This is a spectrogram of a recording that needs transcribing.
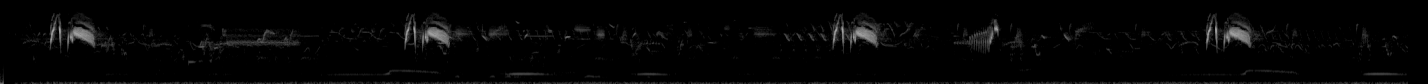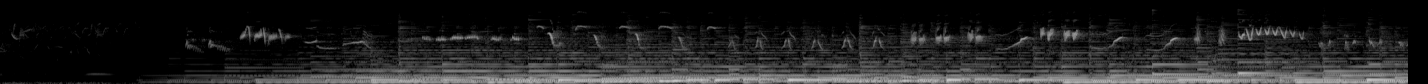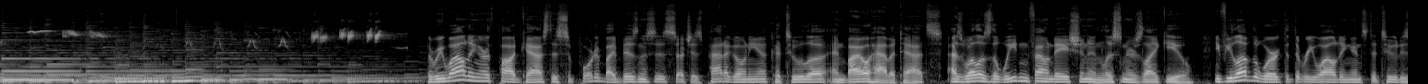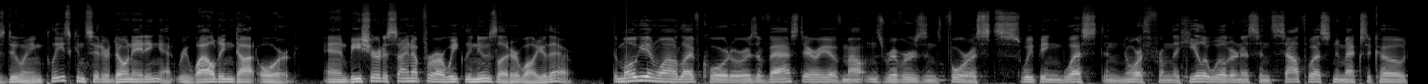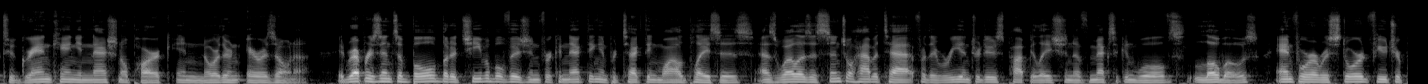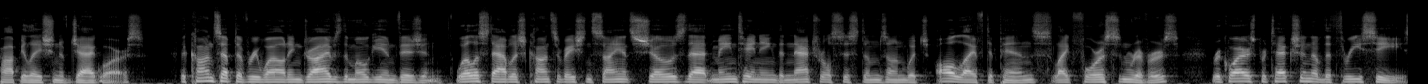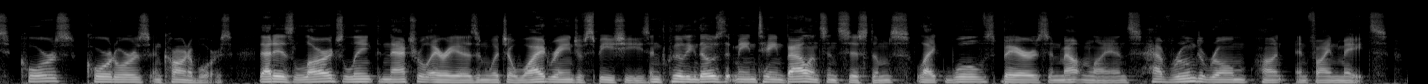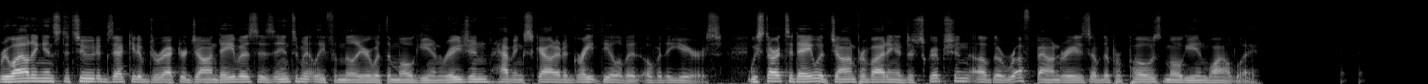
Rewilding Earth podcast is supported by businesses such as Patagonia, Catula, and Biohabitats, as well as the Weeden Foundation and listeners like you. If you love the work that the Rewilding Institute is doing, please consider donating at rewilding.org. And be sure to sign up for our weekly newsletter while you're there. The Mogollon Wildlife Corridor is a vast area of mountains, rivers, and forests sweeping west and north from the Gila Wilderness in southwest New Mexico to Grand Canyon National Park in northern Arizona. It represents a bold but achievable vision for connecting and protecting wild places, as well as essential habitat for the reintroduced population of Mexican wolves, lobos, and for a restored future population of jaguars. The concept of rewilding drives the Mogollon vision. Well established conservation science shows that maintaining the natural systems on which all life depends, like forests and rivers, requires protection of the three C's cores, corridors, and carnivores. That is, large linked natural areas in which a wide range of species, including those that maintain balance in systems, like wolves, bears, and mountain lions, have room to roam, hunt, and find mates. Rewilding Institute Executive Director John Davis is intimately familiar with the Mogollon region, having scouted a great deal of it over the years. We start today with John providing a description of the rough boundaries of the proposed Mogollon Wildway.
